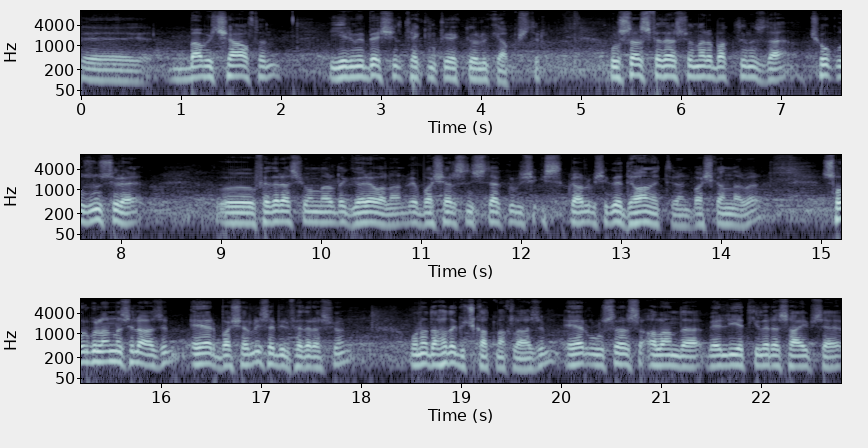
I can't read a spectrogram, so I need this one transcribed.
e, Bobby Charlton 25 yıl teknik direktörlük yapmıştır. Uluslararası federasyonlara baktığınızda çok uzun süre e, federasyonlarda görev alan ve başarısını istikrarlı bir, istikrarlı bir şekilde devam ettiren başkanlar var. Sorgulanması lazım. Eğer başarılıysa bir federasyon ona daha da güç katmak lazım. Eğer uluslararası alanda belli yetkilere sahipse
